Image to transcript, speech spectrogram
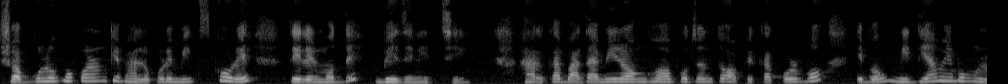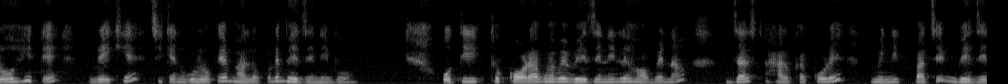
সবগুলো উপকরণকে ভালো করে মিক্স করে তেলের মধ্যে ভেজে নিচ্ছি। হালকা বাদামি রং হওয়া পর্যন্ত অপেক্ষা করব এবং মিডিয়াম এবং লো হিটে রেখে চিকেনগুলোকে ভালো করে ভেজে নেব। অতিরিক্ত কড়াভাবে ভেজে নিলে হবে না জাস্ট হালকা করে মিনিট পাঁচেক ভেজে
